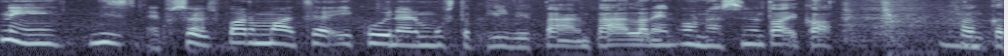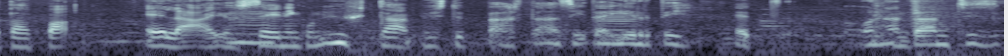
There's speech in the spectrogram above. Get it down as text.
Niin, niin että... se olisi varmaan, että se ikuinen musta pilvi pään päällä, niin onhan se nyt aika mm. rankka tapa elää, jos mm. ei niin kuin yhtään pysty päästään siitä mm. irti. Et onhan tämä nyt siis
